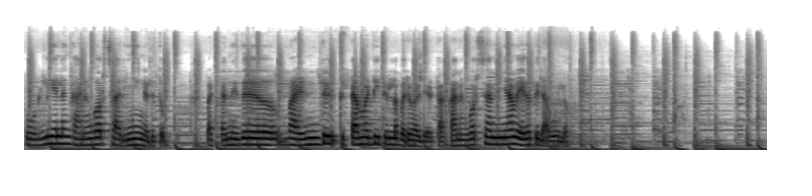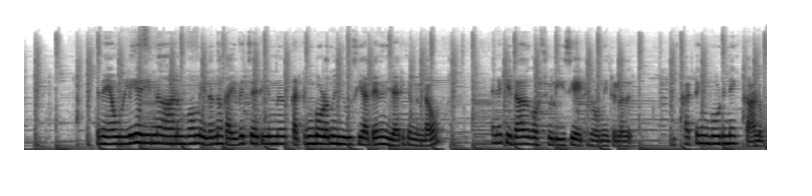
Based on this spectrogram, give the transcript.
അപ്പോൾ ഉള്ളിയെല്ലാം കനം കുറച്ച് അരിഞ്ഞിങ്ങെടുത്തു പെട്ടെന്ന് ഇത് വഴണ്ട് കിട്ടാൻ വേണ്ടിയിട്ടുള്ള പരിപാടി കേട്ടോ. കനം കുറച്ച് അരിഞ്ഞാൽ വേഗത്തിലാവുമല്ലോ. പിന്നെ ഞാൻ ഉള്ളി അരിയുന്ന കാണുമ്പം ഇതൊന്നും കൈവച്ച് അരിയുന്ന കട്ടിംഗ് ബോർഡൊന്നും യൂസ് ചെയ്യാത്തതെന്ന് വിചാരിക്കുന്നുണ്ടാവും. എനിക്കിതാണ് കുറച്ചുകൂടി ഈസി ആയിട്ട് തോന്നിയിട്ടുള്ളത്. കട്ടിംഗ് ബോർഡിനേക്കാളും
